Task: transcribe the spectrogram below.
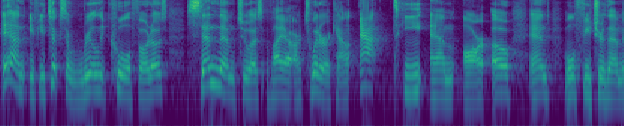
And if you took some really cool photos, send them to us via our Twitter account at TMRO, and we'll feature them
